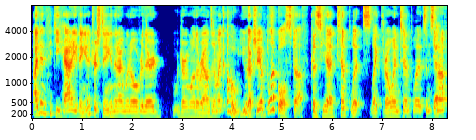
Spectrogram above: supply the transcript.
I didn't think he had anything interesting, and then I went over there during one of the rounds, and I'm like, "Oh, you actually have Blood Bowl stuff," because he had templates, like throw-in templates and Yeah. stuff.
